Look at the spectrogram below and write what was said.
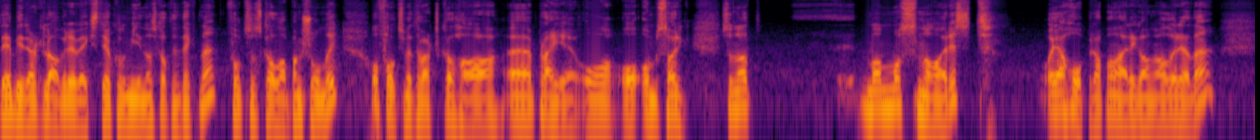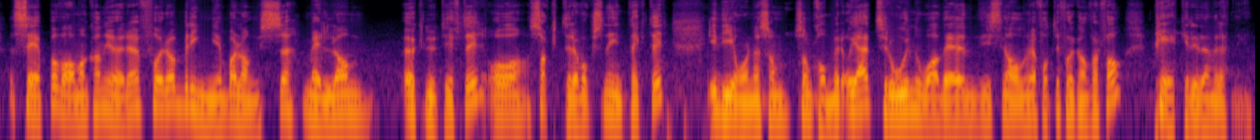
Det bidrar til lavere vekst i økonomien og skatteinntektene. Folk som skal ha pensjoner, og folk som etter hvert skal ha eh, pleie og, og omsorg. Sånn at man må snarest, og jeg håper at man er i gang allerede, se på hva man kan gjøre for å bringe balanse mellom økende utgifter og saktere voksende inntekter i de årene som, som kommer. Og jeg tror noe av det, de signalene vi har fått i forkant, hvert fall, peker i den retningen.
